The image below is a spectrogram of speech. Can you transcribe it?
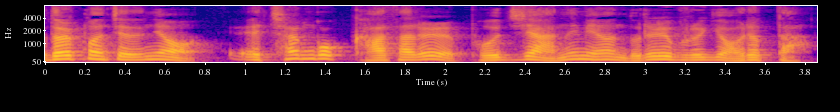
여덟 번째는요, 애창곡 가사를 보지 않으면 노래를 부르기 어렵다.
